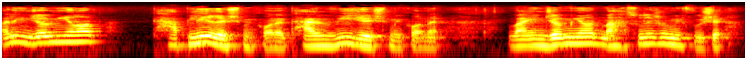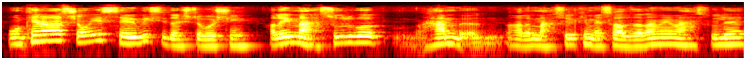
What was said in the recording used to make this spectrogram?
ولی اینجا میاد تبلیغش می‌کنه ترویجش می‌کنه و اینجا میاد محصولش رو میفروشه. ممکنه از شما یه سرویسی داشته باشین. حالا این محصول رو هم حالا محصولی که مثال زدم یه محصول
